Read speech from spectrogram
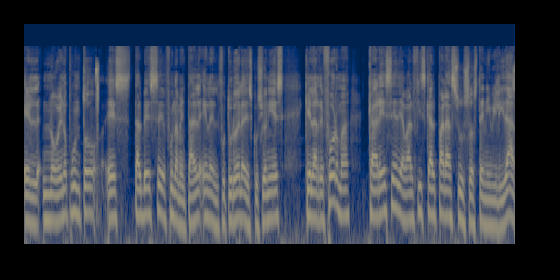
el noveno punto es tal vez eh, fundamental en el futuro de la discusión y es que la reforma carece de aval fiscal para su sostenibilidad.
